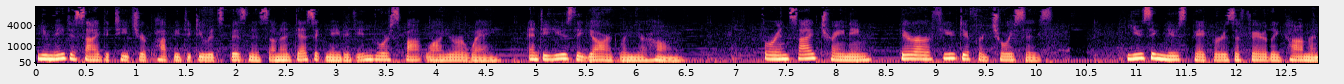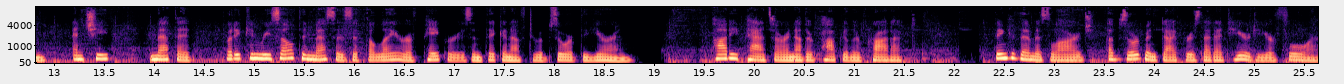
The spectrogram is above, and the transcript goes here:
You may decide to teach your puppy to do its business on a designated indoor spot while you're away, and to use the yard when you're home. For inside training, there are a few different choices. Using newspaper is a fairly common, and cheap, method, but it can result in messes if the layer of paper isn't thick enough to absorb the urine. Potty pads are another popular product. Think of them as large, absorbent diapers that adhere to your floor.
